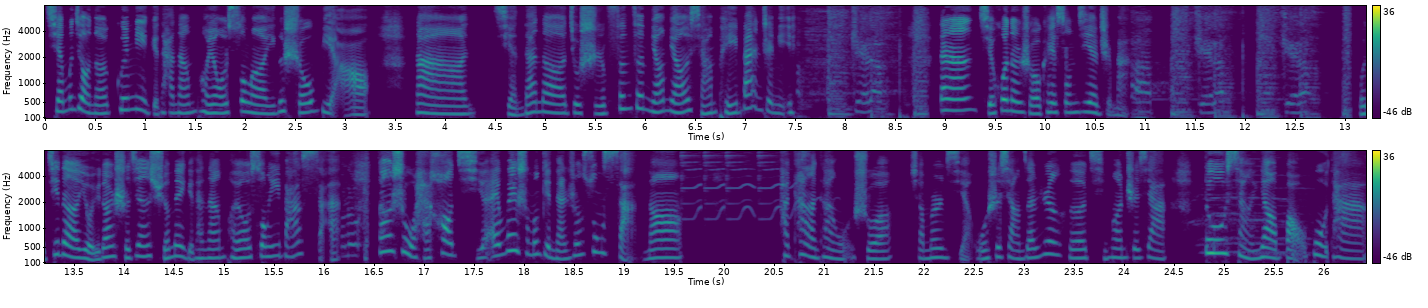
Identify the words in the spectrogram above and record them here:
前不久呢，闺蜜给她男朋友送了一个手表，那简单的就是分分秒秒想陪伴着你。当然，结婚的时候可以送戒指嘛。我记得有一段时间，学妹给她男朋友送了一把伞，当时我还好奇，哎，为什么给男生送伞呢？她看了看我说：“小妹儿姐，我是想在任何情况之下都想要保护他。”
